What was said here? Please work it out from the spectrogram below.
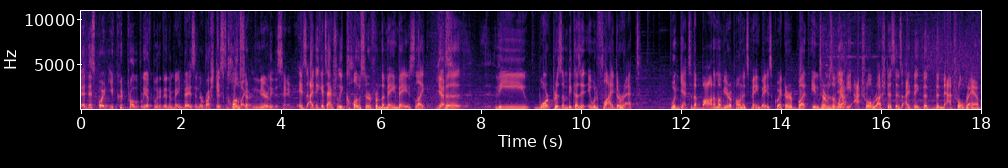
at this point you could probably have put it in a main base and the rush distance is closer. like nearly the same. It's I think it's actually closer from the main base. Like Yes. the the warp prism because it, it would fly direct would get to the bottom of your opponent's main base quicker. But in terms of like Yeah. the actual rush distance, I think that the natural ramp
